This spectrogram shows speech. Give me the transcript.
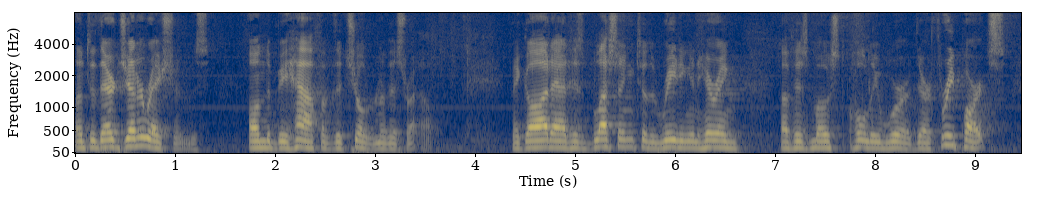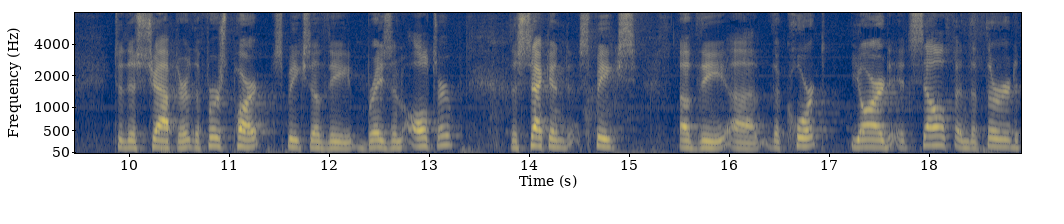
unto their generations on the behalf of the children of Israel. May God add his blessing to the reading and hearing of his most holy word. There are three parts to this chapter. The first part speaks of the brazen altar, the second speaks of the, uh, the courtyard itself, and the third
